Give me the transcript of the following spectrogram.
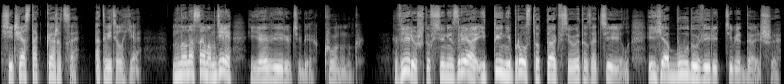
«Сейчас так кажется», — ответил я. «Но на самом деле...» «Я верю тебе, конунг. Верю, что все не зря, и ты не просто так все это затеял, и я буду верить тебе дальше.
